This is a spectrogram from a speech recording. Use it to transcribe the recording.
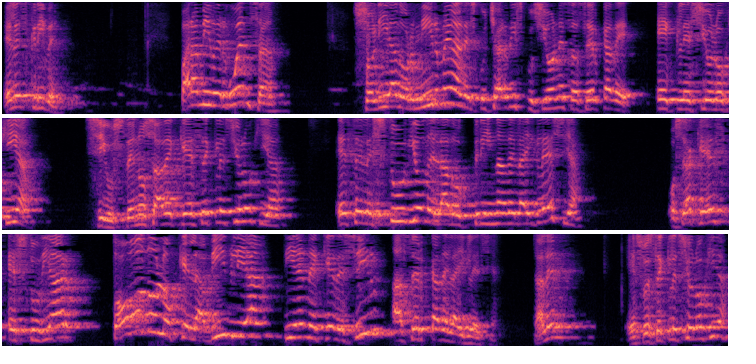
él escribe, para mi vergüenza, solía dormirme al escuchar discusiones acerca de eclesiología. Si usted no sabe qué es eclesiología, es el estudio de la doctrina de la iglesia. O sea que es estudiar todo lo que la Biblia tiene que decir acerca de la iglesia. ¿Sale? Eso es eclesiología.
